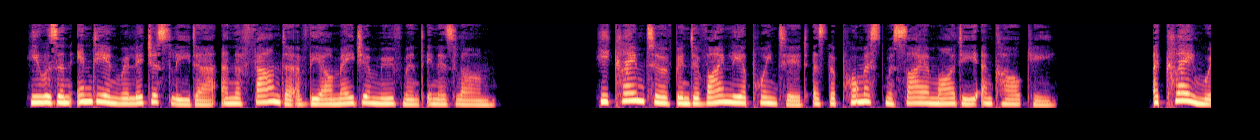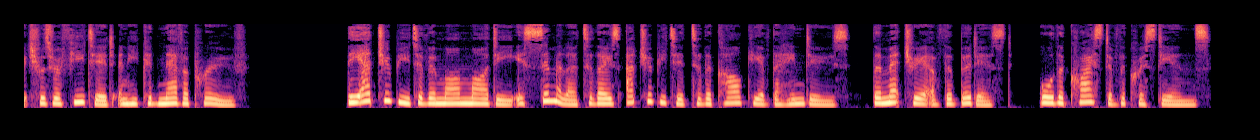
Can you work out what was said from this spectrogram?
He was an Indian religious leader and the founder of the Ahmadiyya movement in Islam. He claimed to have been divinely appointed as the promised Messiah Mahdi and Kalki. A claim which was refuted and he could never prove. The attribute of Imam Mahdi is similar to those attributed to the Kalki of the Hindus, the Maitreya of the Buddhist, or the Christ of the Christians.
